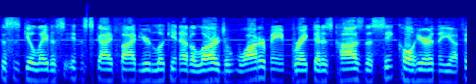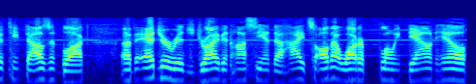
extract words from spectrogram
This is Gil Leyvas in Sky 5. You're looking at a large water main break that has caused a sinkhole here in the uh, 15,000 block of Edger Ridge Drive in Hacienda Heights. All that water flowing downhill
